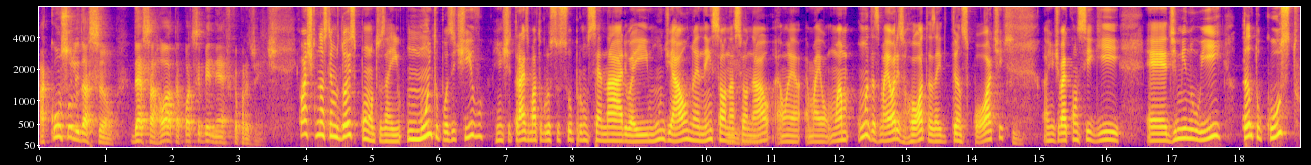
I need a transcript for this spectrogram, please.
a consolidação dessa rota pode ser benéfica para a gente. Eu acho que nós temos dois pontos aí. Um muito positivo, a gente traz o Mato Grosso do Sul para um cenário aí mundial, não é nem só nacional, é uma, é uma, uma das maiores rotas aí de transporte. Sim. A gente vai conseguir é, diminuir tanto o custo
